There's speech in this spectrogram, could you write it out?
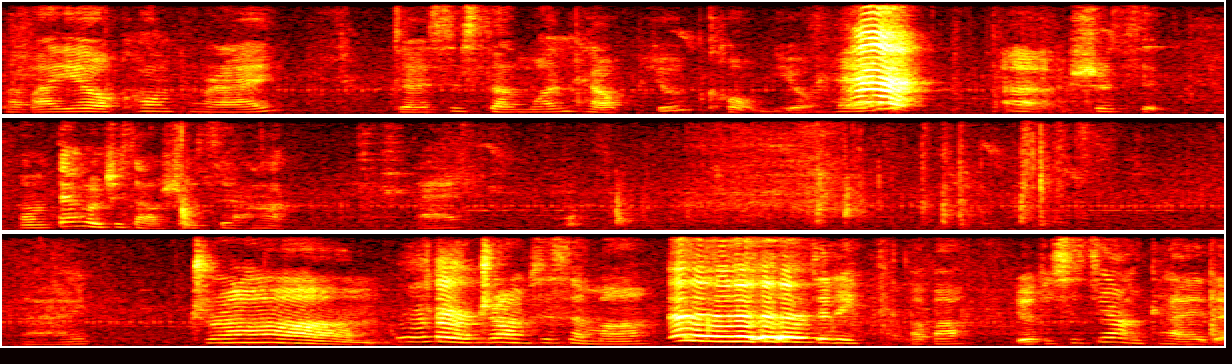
爸爸也有 comb，right？Does someone help you comb your hair？嗯，梳子，我们待会儿去找梳子哈。来，来 ，drum，drum 是什么？这里，宝宝，有的是这样开的，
